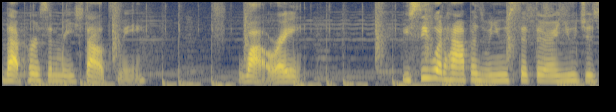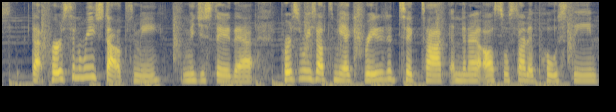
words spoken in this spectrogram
that person reached out to me. Wow, right? You see what happens when you sit there and you just that person reached out to me. Let me just say that. Person reached out to me. I created a TikTok and then I also started posting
